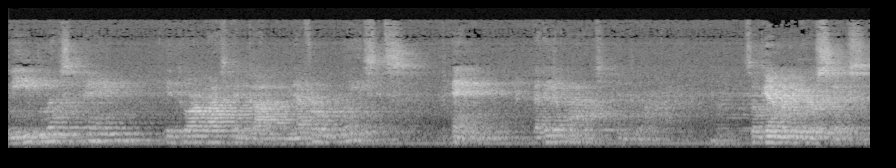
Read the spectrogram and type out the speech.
needless pain into our lives, and God never wastes pain that He allows into our life. So again, look at verse 6.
